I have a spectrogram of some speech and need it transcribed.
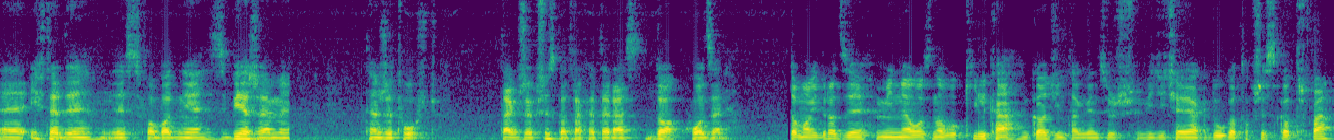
e, i wtedy e, swobodnie zbierzemy tenże tłuszcz. Także wszystko trafia teraz do chłodzenia. To moi drodzy, minęło znowu kilka godzin, tak więc już widzicie jak długo to wszystko trwa.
